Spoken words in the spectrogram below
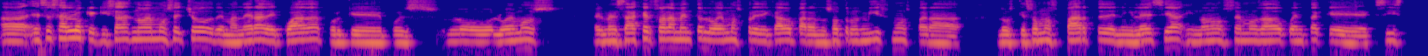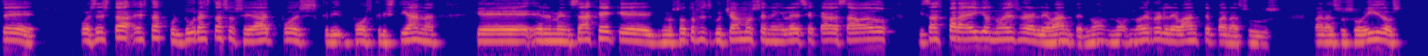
uh, eso es algo que quizás no hemos hecho de manera adecuada porque pues lo, lo hemos, el mensaje solamente lo hemos predicado para nosotros mismos, para los que somos parte de la iglesia y no nos hemos dado cuenta que existe pues esta, esta cultura, esta sociedad pues, post-cristiana que el mensaje que nosotros escuchamos en la iglesia cada sábado, quizás para ellos no es relevante, ¿no? No, no es relevante para sus, para sus oídos.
